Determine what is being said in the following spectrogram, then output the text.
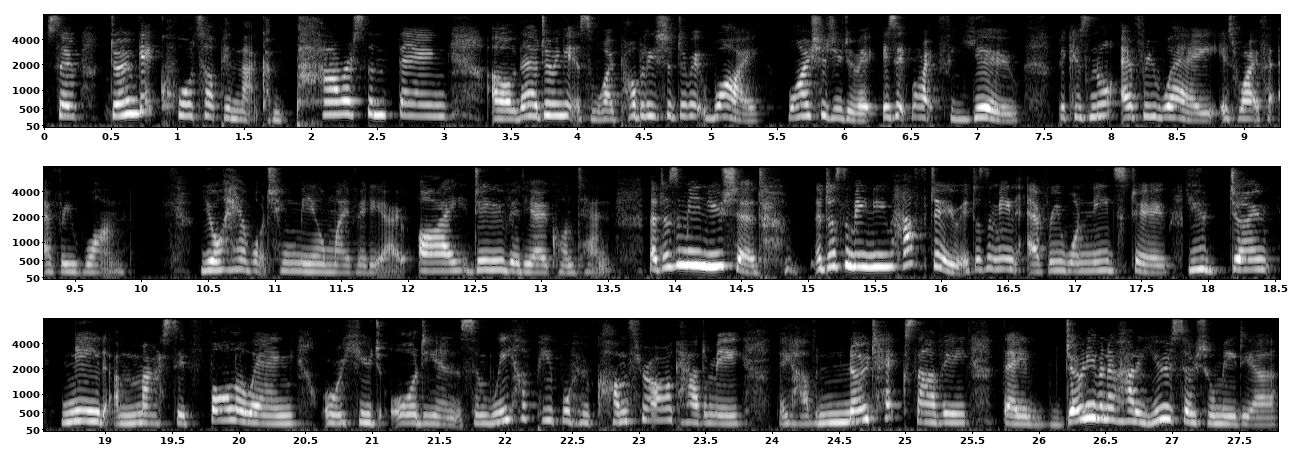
So don't get caught up in that comparison thing. Oh, they're doing it, so I probably should do it. Why? Why should you do it? Is it right for you? Because not every way is right for everyone. You're here watching me on my video. I do video content. That doesn't mean you should. It doesn't mean you have to. It doesn't mean everyone needs to. You don't need a massive following or a huge audience. And we have people who come through our academy, they have no tech savvy, they don't even know how to use social media,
